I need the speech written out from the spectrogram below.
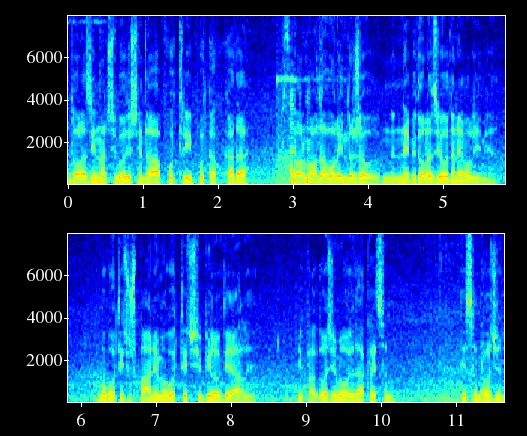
dolazim znači, godišnje dva put, tri put, kako kada. Normalno da volim državu, ne bi dolazio ovdje, ne volim je. Mogu otići u Španiju, mogu otići bilo gdje, ali ipak dođem ovdje, dakle sam gdje sam rođen.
